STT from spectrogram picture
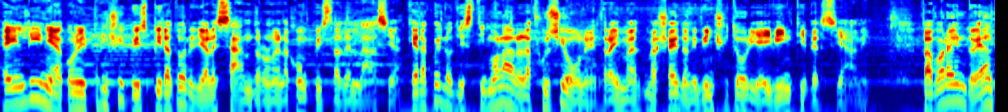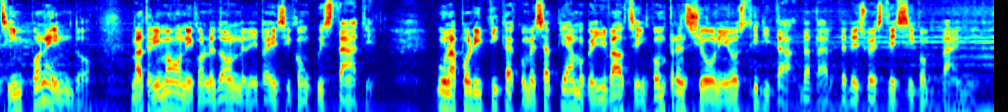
è in linea con il principio ispiratore di Alessandro nella conquista dell'Asia, che era quello di stimolare la fusione tra i macedoni vincitori e i vinti persiani, favorendo e anzi imponendo matrimoni con le donne dei paesi conquistati, una politica, come sappiamo, che gli valse incomprensioni e ostilità da parte dei suoi stessi compagni.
